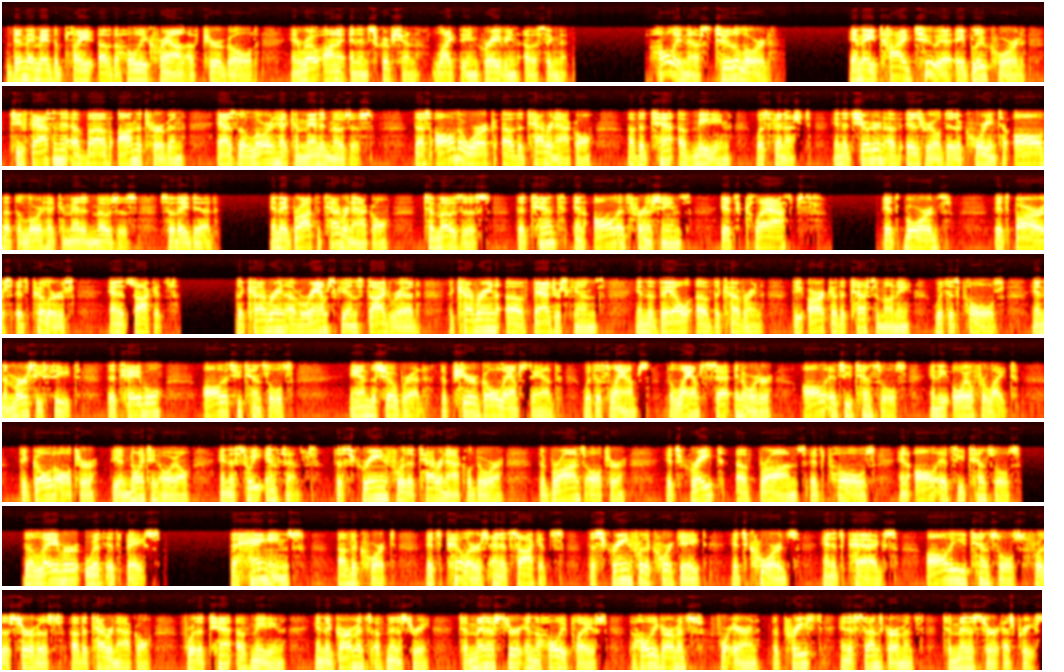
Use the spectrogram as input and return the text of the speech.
Then they made the plate of the holy crown of pure gold, and wrote on it an inscription like the engraving of a signet Holiness to the Lord. And they tied to it a blue cord to fasten it above on the turban, as the Lord had commanded Moses. Thus all the work of the tabernacle of the tent of meeting was finished and the children of Israel did according to all that the Lord had commanded Moses, so they did. And they brought the tabernacle to Moses, the tent and all its furnishings, its clasps, its boards, its bars, its pillars, and its sockets. The covering of ram skins dyed red, the covering of badger skins, and the veil of the covering, the ark of the testimony with its poles, and the mercy seat, the table, all its utensils, and the showbread, the pure gold lampstand with its lamps, the lamps set in order, all its utensils, and the oil for light, the gold altar, the anointing oil, and the sweet incense, the screen for the tabernacle door, the bronze altar, its grate of bronze, its poles, and all its utensils, the laver with its base, the hangings of the court, its pillars and its sockets, the screen for the court gate, its cords and its pegs, all the utensils for the service of the tabernacle, for the tent of meeting, and the garments of ministry, to minister in the holy place, the holy garments for Aaron, the priest, and his son's garments, to minister as priests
